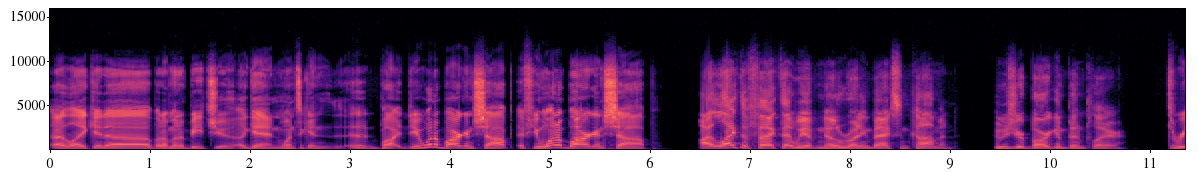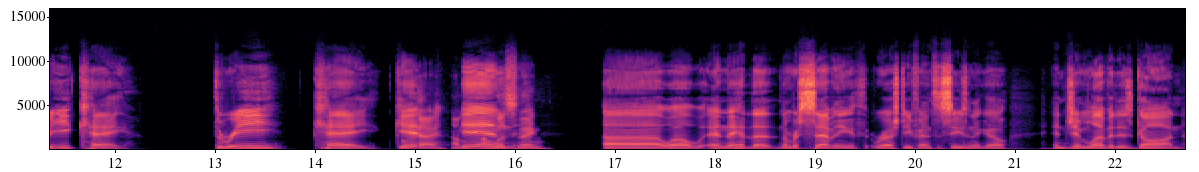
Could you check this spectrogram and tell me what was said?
I like it. Uh, but I'm gonna beat you again. Once again, uh, bar- do you want a bargain shop? If you want a bargain shop, I like the fact that we have no running backs in common. Who's your bargain bin player? three K, three K. Get okay, I'm, in. I'm listening. Uh well, and they had the number 70th rush defense a season ago, and Jim Levitt is gone.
